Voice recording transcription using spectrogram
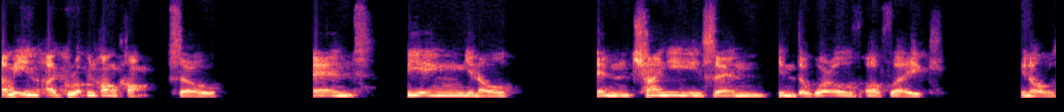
I mean, I grew up in Hong Kong, so and being you know in Chinese and in the world of like you know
